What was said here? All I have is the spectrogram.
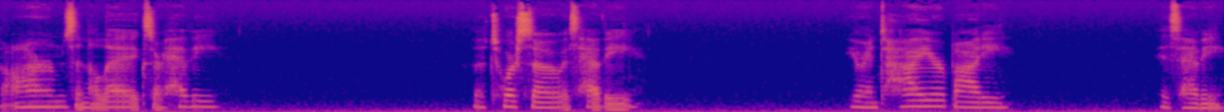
The arms and the legs are heavy. The torso is heavy. Your entire body is heavy.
